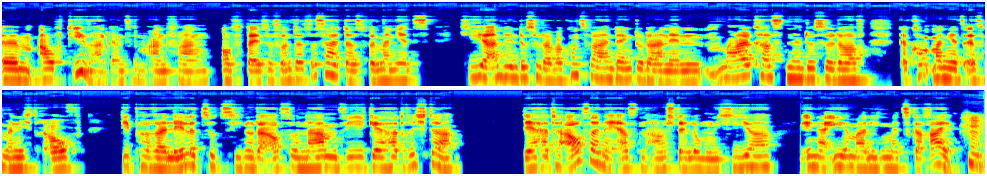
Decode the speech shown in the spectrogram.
ähm, auch die waren ganz am Anfang auf Spaces. Und das ist halt das, wenn man jetzt hier an den Düsseldorfer Kunstverein denkt oder an den Malkasten in Düsseldorf, da kommt man jetzt erstmal nicht drauf, die Parallele zu ziehen oder auch so Namen wie Gerhard Richter. Der hatte auch seine ersten Ausstellungen hier in der ehemaligen Metzgerei, hm.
